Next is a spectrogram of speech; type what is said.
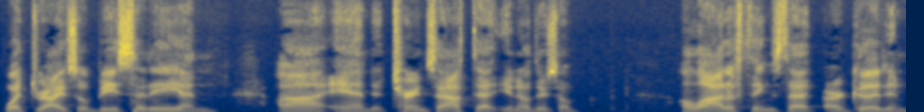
what drives obesity, and uh, and it turns out that you know there's a a lot of things that are good and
